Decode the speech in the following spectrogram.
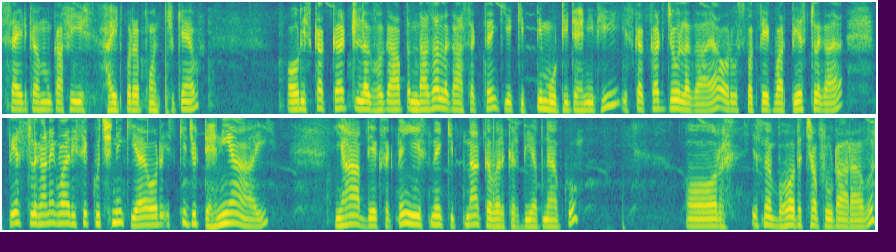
साइड का हम काफ़ी हाइट पर पहुँच चुके हैं अब। और इसका कट लगभग आप अंदाज़ा लगा सकते हैं कि ये कितनी मोटी टहनी थी। इसका कट जो लगाया और उस वक्त एक बार पेस्ट लगाया। पेस्ट लगाने के बाद इसे कुछ नहीं किया और इसकी जो टहनियाँ आई, यहाँ आप देख सकते हैं, ये इसने कितना कवर कर दिया अपने आप को। और इसमें बहुत अच्छा फ्रूट आ रहा अब।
